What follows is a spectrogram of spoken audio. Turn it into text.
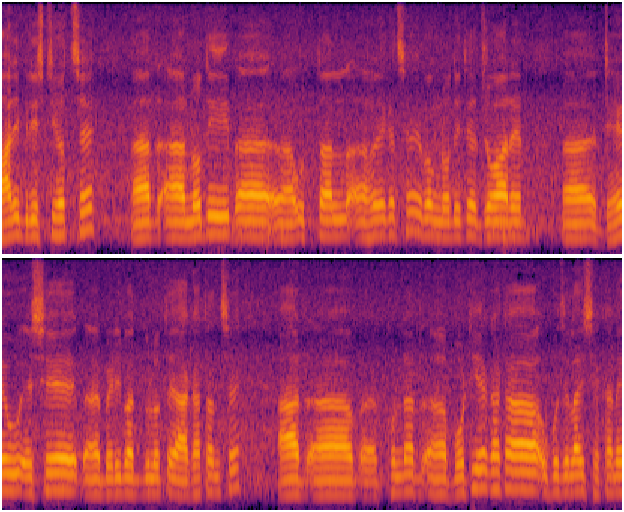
ভারী বৃষ্টি হচ্ছে। আর নদী উত্তাল হয়ে গেছে এবং নদীতে জোয়ারের ঢেউ এসে বেড়িবাঁধগুলোতে আঘাত আনছে। আর খুলনার বটিয়াঘাটা উপজেলায় সেখানে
